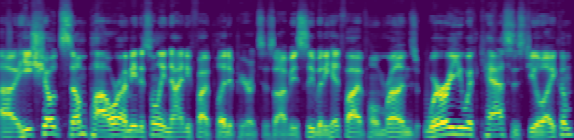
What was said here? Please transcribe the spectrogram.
Uh, he showed some power. I mean, it's only 95 plate appearances, obviously, but he hit five home runs. Where are you with Casas? Do you like him?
